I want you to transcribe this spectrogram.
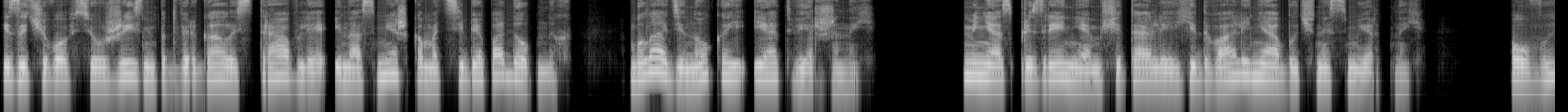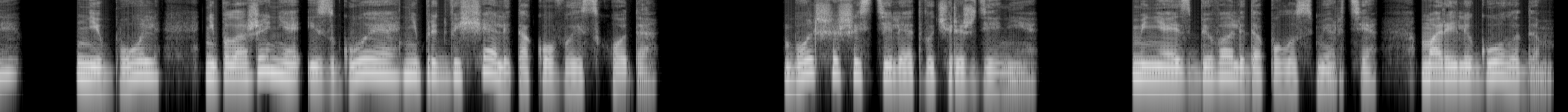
из-за чего всю жизнь подвергалась травле и насмешкам от себе подобных, была одинокой и отверженной. Меня с презрением считали едва ли необычной смертной. Увы, ни боль, ни положение изгоя не предвещали такого исхода. Больше шести лет в учреждении. Меня избивали до полусмерти, морили голодом,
